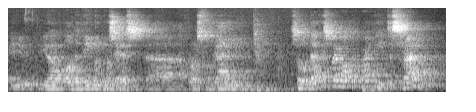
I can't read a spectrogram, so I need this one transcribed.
and you, you have all the demon possessed uh, across from Galilee. So that is where all the party just run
